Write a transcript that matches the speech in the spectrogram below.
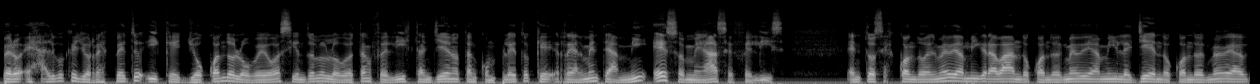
pero es algo que yo respeto y que yo cuando lo veo haciéndolo lo veo tan feliz, tan lleno, tan completo que realmente a mí eso me hace feliz. Entonces, cuando él me ve a mí grabando, cuando él me ve a mí leyendo, cuando él me ve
